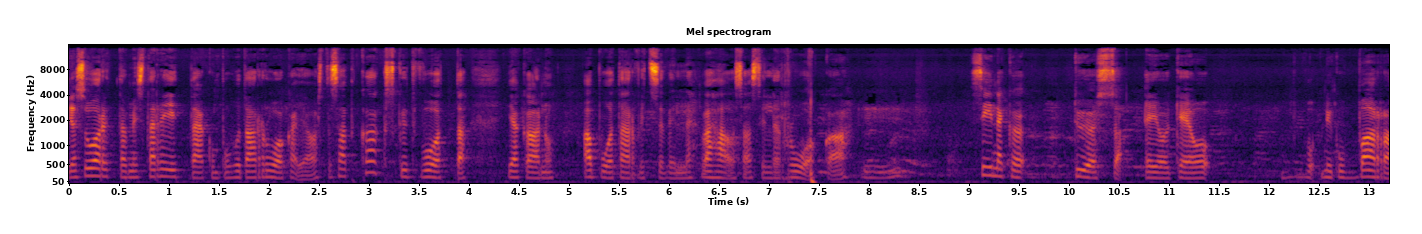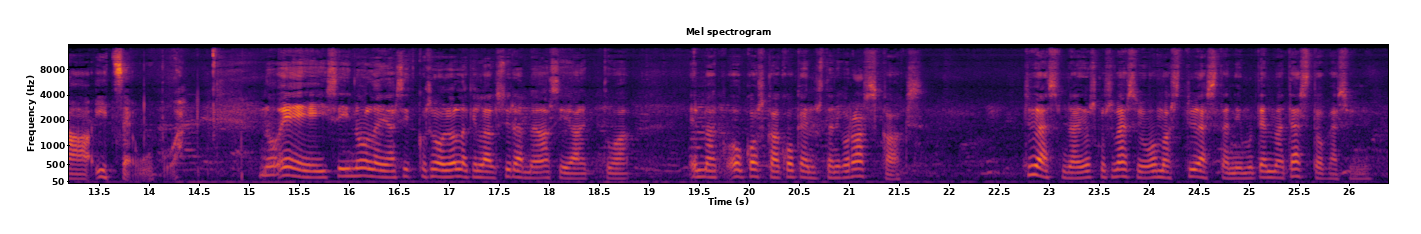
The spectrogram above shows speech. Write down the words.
ja suorittamista riittää, kun puhutaan ruokajaosta. Oot 20 vuotta jakanut apua tarvitseville vähäosaisille ruokaa. Mm. Siinäkö työssä ei oikein ole niin kuin varaa itse uupua? No ei siinä ole, ja sitten kun se on jollakin lailla sydämen asia, että tuo, en mä ole koskaan kokenut sitä niin raskaaksi. Työssä minä joskus väsyn omasta työstäni, mutta en mä tästä ole väsynyt.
